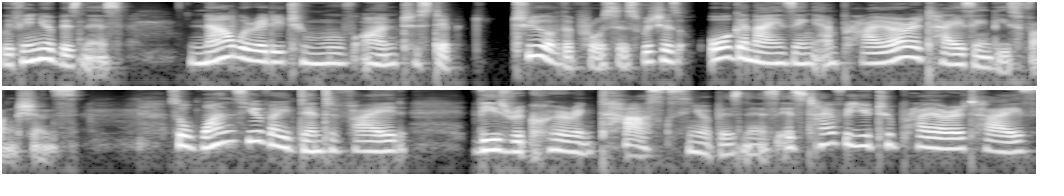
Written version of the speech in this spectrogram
within your business, now we're ready to move on to step two of the process, which is organizing and prioritizing these functions. So once you've identified these recurring tasks in your business, it's time for you to prioritize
